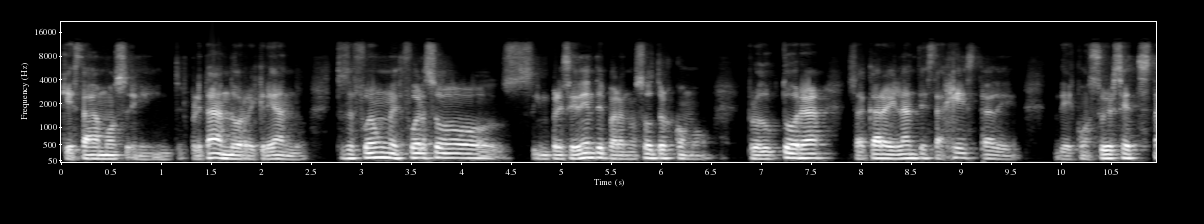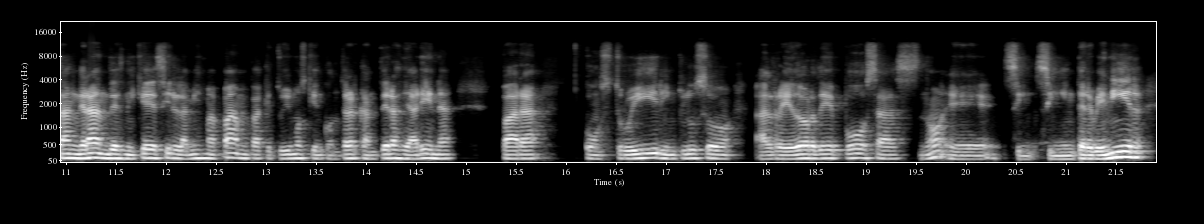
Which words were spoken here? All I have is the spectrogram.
que estábamos eh, interpretando, recreando. Entonces fue un esfuerzo sin precedente para nosotros como productora sacar adelante esta gesta de, construir sets tan grandes, ni qué decir la misma Pampa, que tuvimos que encontrar canteras de arena para construir incluso alrededor de pozas, ¿no? Eh, sin, sin, intervenir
